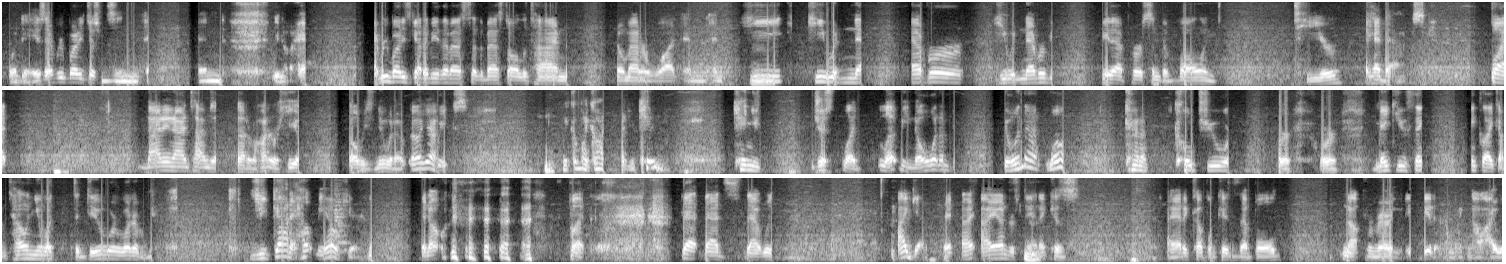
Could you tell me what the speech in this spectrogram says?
nowadays, everybody just and and you know, everybody's got to be the best of the best all the time, no matter what. And and he mm-hmm. he would ne- never he would never be that person to volunteer. I had to ask, but 99 times out of 100, he always knew it. Oh yeah, weeks. Like, oh my god, are you kidding me? Can you just like let me know what I'm doing? That well, kind of coach you or or, or make you think, think like I'm telling you what to do or whatever. You got to help me out here, you know. but that that's that was. I get it. I, I understand it because I had a couple kids that bowled, not for very good either. I'm like, no, I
